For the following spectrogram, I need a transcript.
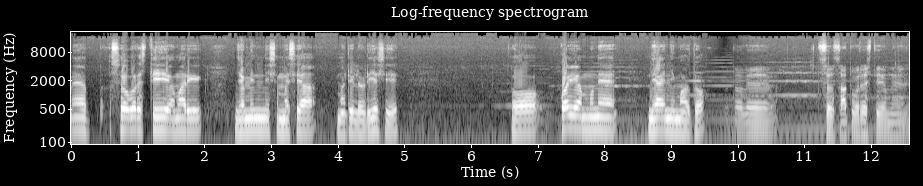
મેં સો વર્ષથી અમારી જમીનની સમસ્યા માટે લડીએ છીએ. તો કોઈ અમને ન્યાય નહીં મળતો. તો હવે છ સાત વર્ષથી અમે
